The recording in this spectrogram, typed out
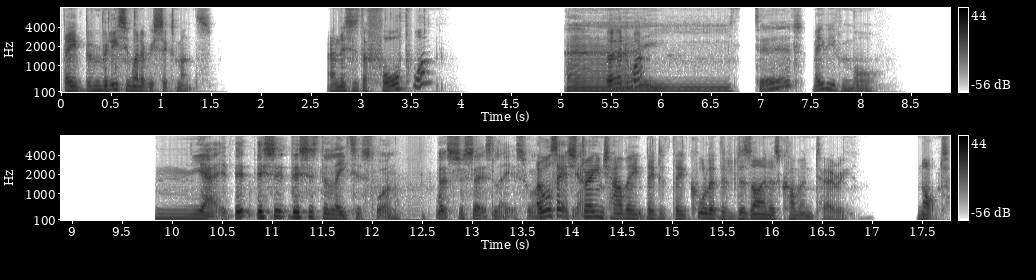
they've been releasing one every six months. And this is the fourth one? Third one? Third? Maybe even more. Mm, yeah, it, this, is, this is the latest one. Let's just say it's the latest one. I will say it's Yeah. strange how they, they, they call it the designer's commentary, not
